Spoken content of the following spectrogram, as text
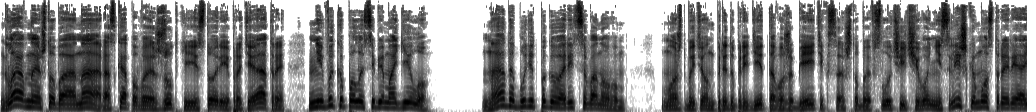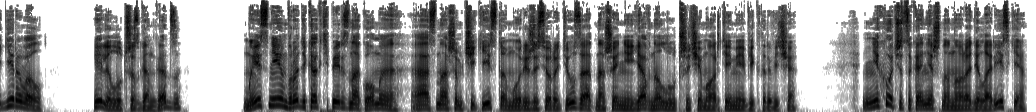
Главное, чтобы она, раскапывая жуткие истории про театры, не выкопала себе могилу. Надо будет поговорить с Ивановым. Может быть, он предупредит того же Бейтикса, чтобы в случае чего не слишком остро реагировал? Или лучше с Гангадзе? Мы с ним вроде как теперь знакомы, а с нашим чекистом у режиссера Тюза отношения явно лучше, чем у Артемия Викторовича. Не хочется, конечно, но ради Лариски.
